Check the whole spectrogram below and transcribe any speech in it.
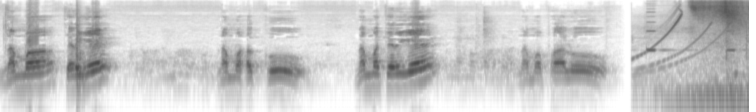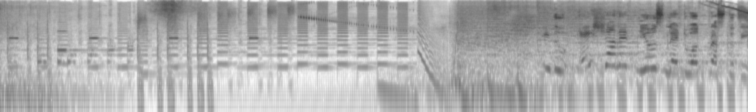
ನಮ್ಮ ತೆರಿಗೆ ನಮ್ಮ ಹಕ್ಕು. ನಮ್ಮ ತೆರಿಗೆ ನಮ್ಮ ಪಾಲು. ನಮ್ಮ ಪಾಲು. ಇದು ಏಷ್ಯಾನೆಟ್ ನ್ಯೂಸ್ ನೆಟ್ವರ್ಕ್ ಪ್ರಸ್ತುತಿ.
